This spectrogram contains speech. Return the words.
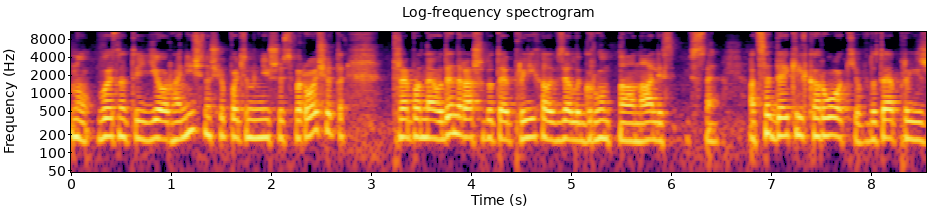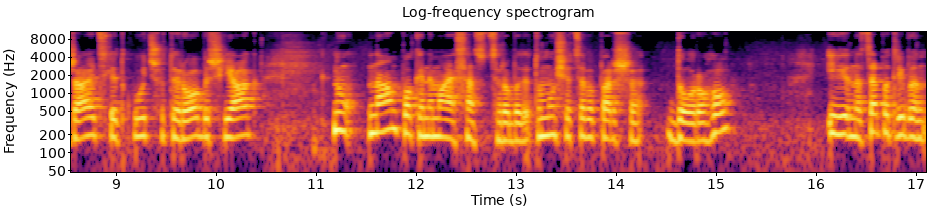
ну, визнати її органічно, щоб потім на ній щось вирощувати, треба не один раз, щоб до тебе приїхали, взяли ґрунт на аналіз і все. А це декілька років. До тебе приїжджають, слідкують, що ти робиш, як. Ну, нам поки немає сенсу це робити, тому що це, по-перше, дорого, і на це потрібен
